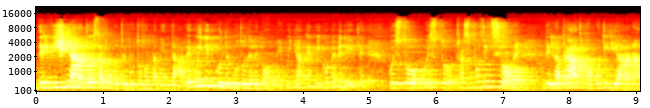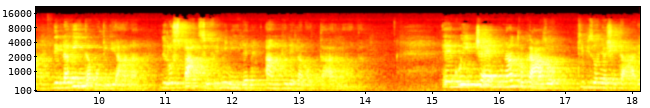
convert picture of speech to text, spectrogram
del vicinato è stato un contributo fondamentale, quindi il contributo delle donne. Quindi anche qui, come vedete, questa trasposizione della pratica quotidiana, della vita quotidiana, dello spazio femminile anche nella lotta armata. E qui c'è un altro caso che bisogna citare,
